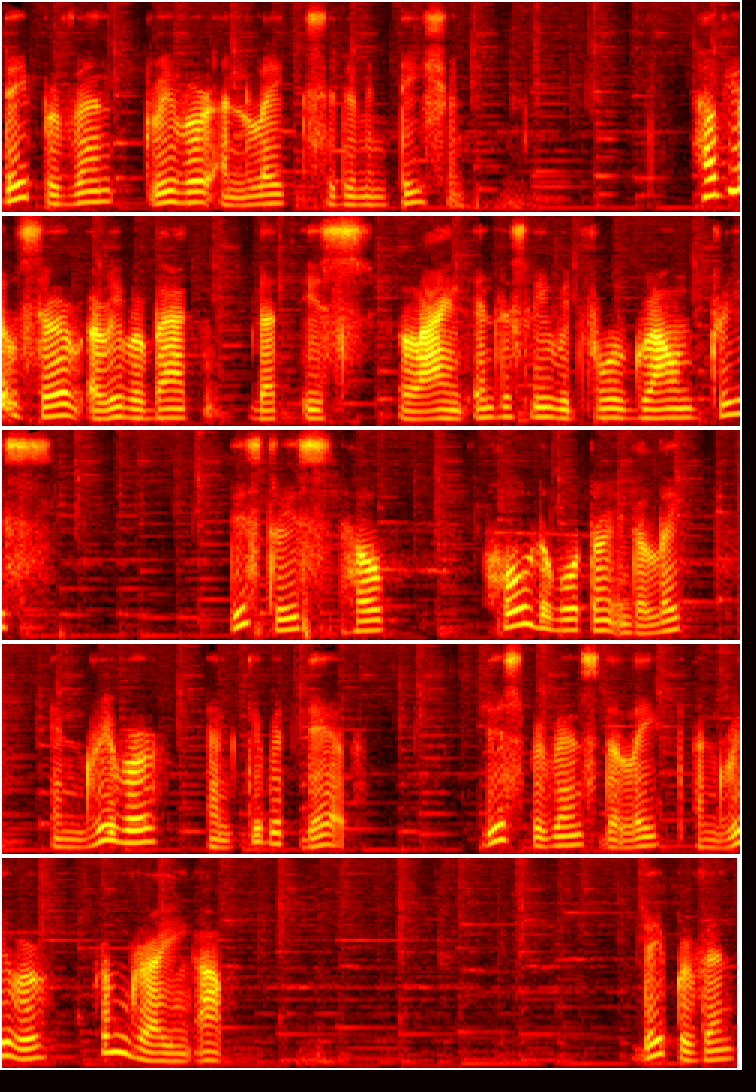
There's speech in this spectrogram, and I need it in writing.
They prevent river and lake sedimentation. Have you observed a riverbank that is lined endlessly with full ground trees? These trees help hold the water in the lake and river and keep it there. This prevents the lake and river from drying up. They prevent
